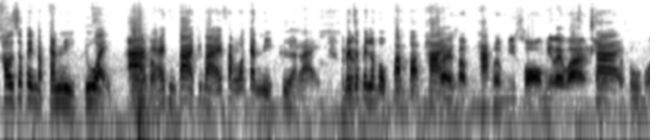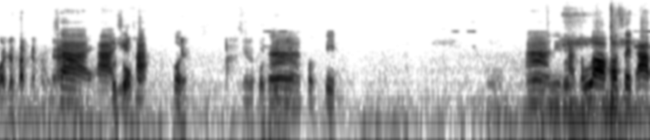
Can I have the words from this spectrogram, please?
เขาจะเป็นแบบกันหนีบด้วยอ่าใช่ครับ เดี๋ยวให้คุณต้าอธิบายให้ฟังว่ากันหนีบคืออะไร มันจะเป็นระบบความปลอดภัยใช่ครับค่ะ เพิ่มมีของมีอะไรวางอย่างใช่เงี้ยประตูมันก็จะตัดกันทำงาน ใช่อ่าตัวโชนี่คค่ะกดเนี่ยอะนี่เรากดปิดอ่านะกดปิด อ่านี่ค่ะต้องรอเขาเซตอัพ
